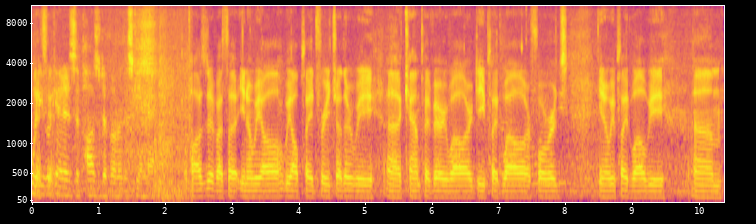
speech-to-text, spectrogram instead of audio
What do you look at as a positive over this game then? Positive. I thought you know we all we all played for each other. We uh, Cam played very well. Our D played well. Our forwards, you know, we played well. We. Um,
